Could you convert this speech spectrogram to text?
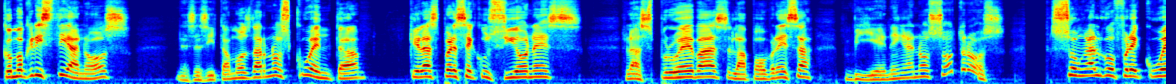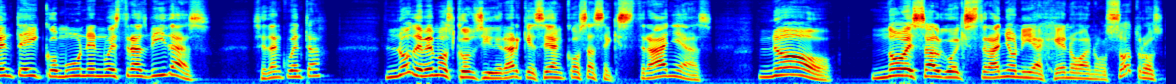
Como cristianos, necesitamos darnos cuenta que las persecuciones, las pruebas, la pobreza vienen a nosotros. Son algo frecuente y común en nuestras vidas. ¿Se dan cuenta? No debemos considerar que sean cosas extrañas. No, no es algo extraño ni ajeno a nosotros,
